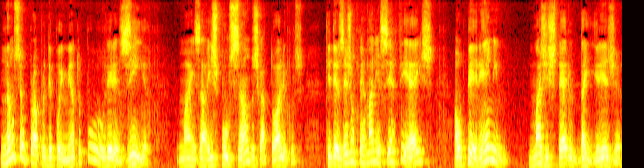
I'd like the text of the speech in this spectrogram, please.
não seu próprio depoimento por heresia, mas a expulsão dos católicos que desejam permanecer fiéis ao perene magistério da Igreja.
